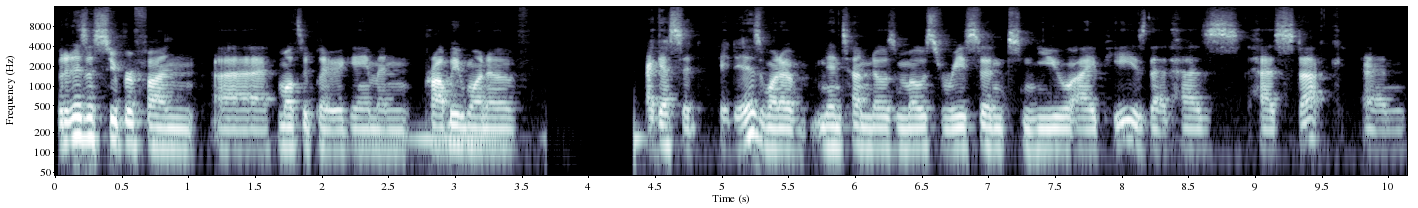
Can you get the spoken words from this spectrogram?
But it is a super fun uh, multiplayer game and probably one of I guess it, it is one of Nintendo's most recent new IPs that has has stuck. And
